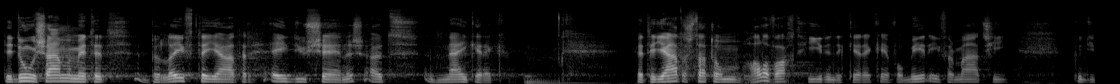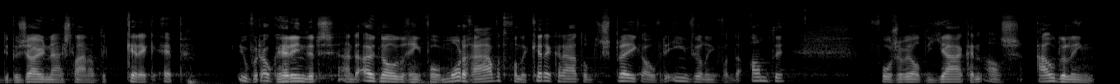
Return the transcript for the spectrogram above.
Dit doen we samen met het Beleeftheater Educènes uit Nijkerk. Het theater start om half acht hier in de kerk. En voor meer informatie kunt u de bezuin naslaan op de kerk-app. U wordt ook herinnerd aan de uitnodiging voor morgenavond van de kerkraad om te spreken over de invulling van de ambten voor zowel diaken als ouderling.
